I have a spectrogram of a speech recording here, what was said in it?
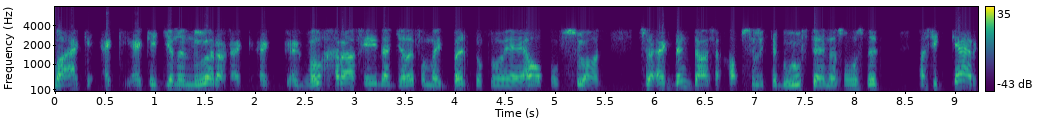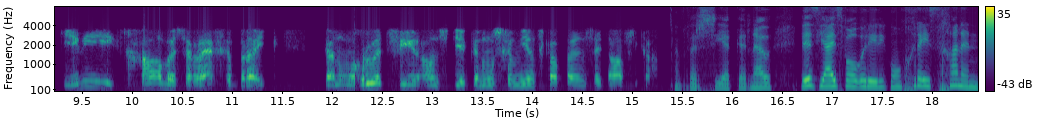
maar ek ek ek het julle nodig. Ek ek ek wil graag hê dat julle vir my bid of vir my help of so aan. So ek dink daar's 'n absolute behoefte en as ons dit as die kerk hierdie gawes reg gebruik kan ons groot vuur aansteek in ons gemeenskappe in Suid-Afrika. Verseker. Nou, dis juist waaroor hierdie kongres gaan en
